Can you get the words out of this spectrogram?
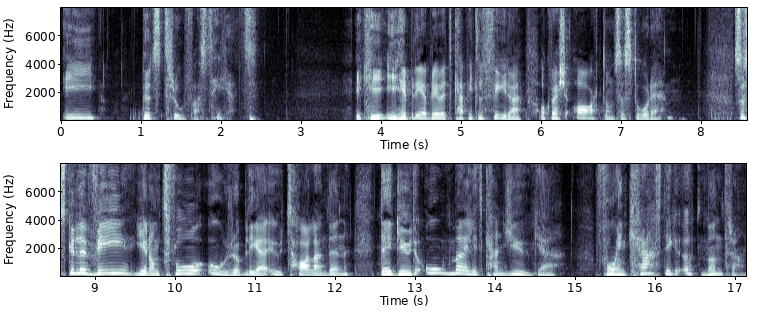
i Guds trofasthet. I Hebreerbrevet kapitel 4 och vers 18 så står det så skulle vi genom två orubbliga uttalanden där Gud omöjligt kan ljuga få en kraftig uppmuntran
